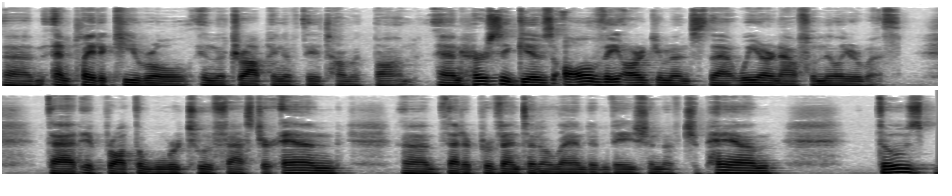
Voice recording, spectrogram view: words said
um, and played a key role in the dropping of the atomic bomb. And Hersey gives all the arguments that we are now familiar with that it brought the war to a faster end, uh, that it prevented a land invasion of Japan. Those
